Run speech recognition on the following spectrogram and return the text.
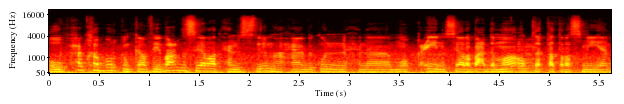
وبحب خبركم كان في بعض السيارات إحنا بنستلمها أحيانا بيكون نحن موقعين السيارة بعد ما أطلقت رسميا.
